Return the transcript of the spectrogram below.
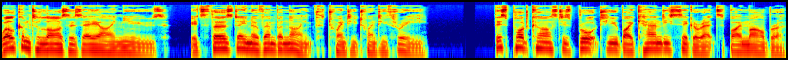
Welcome to Lars's AI News. It's Thursday, November 9th, 2023. This podcast is brought to you by Candy Cigarettes by Marlboro.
